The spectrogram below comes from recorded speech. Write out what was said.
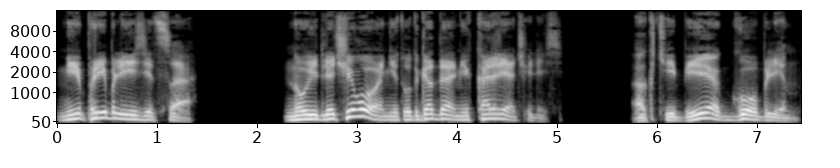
не приблизиться. Ну и для чего они тут годами корячились? А к тебе, гоблин,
